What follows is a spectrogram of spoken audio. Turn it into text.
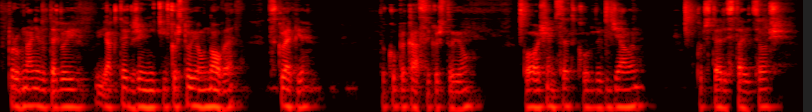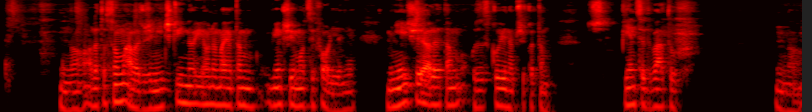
w porównaniu do tego, jak te grzejniki kosztują nowe w sklepie. To kupę kasy kosztują. Po 800, kurde, widziałem. Po 400 i coś. No, ale to są małe grzejniczki, no i one mają tam większej mocy folię, nie? Mniejsze, ale tam uzyskuje na przykład tam 500 watów. No,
